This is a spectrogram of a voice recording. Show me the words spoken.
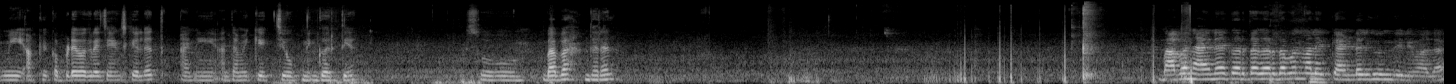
मी अख्खे कपडे वगैरे चेंज केलेत आणि आता मी केकची ओपनिंग करते सो बाबा धराल. बाबा नाही नाही करता करता पण मला एक कॅन्डल घेऊन दिली मला.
